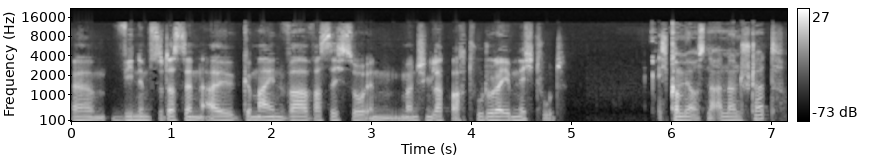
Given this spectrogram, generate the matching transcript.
Ähm, wie nimmst du das denn allgemein wahr, was sich so in Mönchengladbach tut oder eben nicht tut? Ich komme ja aus einer anderen Stadt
